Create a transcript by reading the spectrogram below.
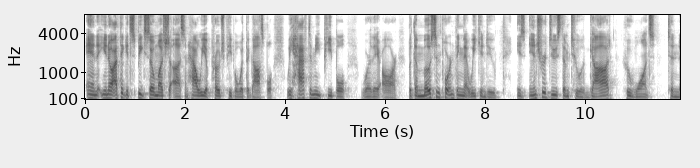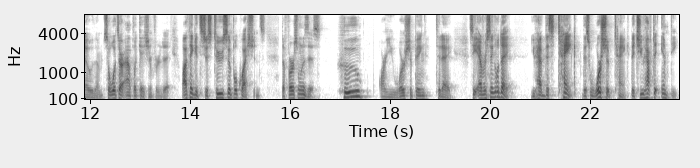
And, you know, I think it speaks so much to us and how we approach people with the gospel. We have to meet people where they are. But the most important thing that we can do is introduce them to a God who wants to know them. So, what's our application for today? Well, I think it's just two simple questions. The first one is this Who are you worshiping today? See, every single day, you have this tank, this worship tank that you have to empty,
